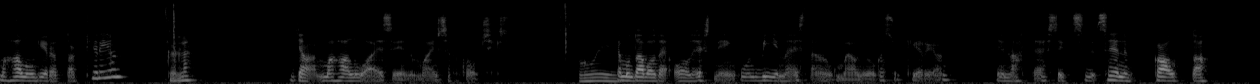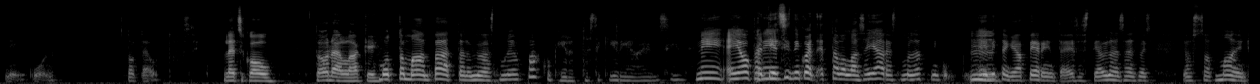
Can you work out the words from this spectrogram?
mä haluan kirjoittaa kirjan Kyllä. ja mä haluaisin mindset coachiksi. Oi. Ja mun tavoite olisi niin kuin viimeistään, kun mä oon julkaissut kirjan, niin lähteä sit sen kautta niin kuin toteuttaa sitä. Let's go. Todellakin. Mutta mä oon päättänyt myös, että mun ei ole pakko kirjoittaa sitä kirjaa ensin. Niin, ei ole niin. niin. Sit, että, että, tavallaan se järjestelmä että, niin kuin, Mm. ei mitenkään perinteisesti. Ja yleensä esimerkiksi, jos sä oot mind,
